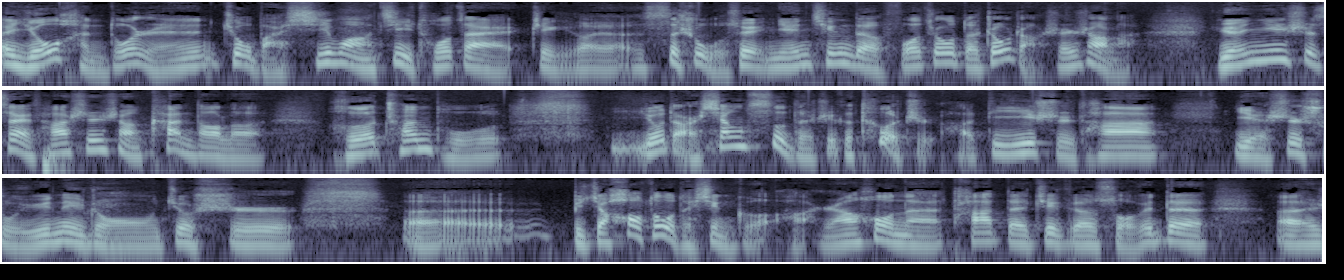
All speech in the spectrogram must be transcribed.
呃，有很多人就把希望寄托在这个四十五岁年轻的佛州的州长身上了。原因是在他身上看到了和川普有点相似的这个特质啊。第一是他也是属于那种就是呃比较好斗的性格哈。然后呢，他的这个所谓的呃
